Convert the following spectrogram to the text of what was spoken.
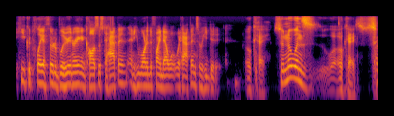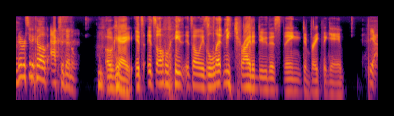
he could play a third Oblivion Ring and cause this to happen, and he wanted to find out what would happen, so he did it. Okay. So no one's well, okay. I've never seen it come up accidentally. Okay. It's it's always it's always let me try to do this thing to break the game. Yeah.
